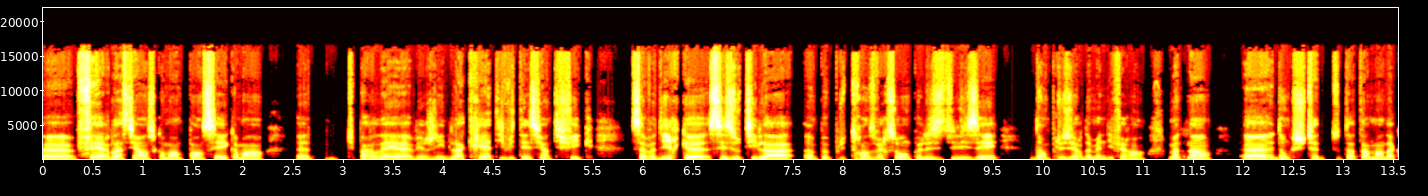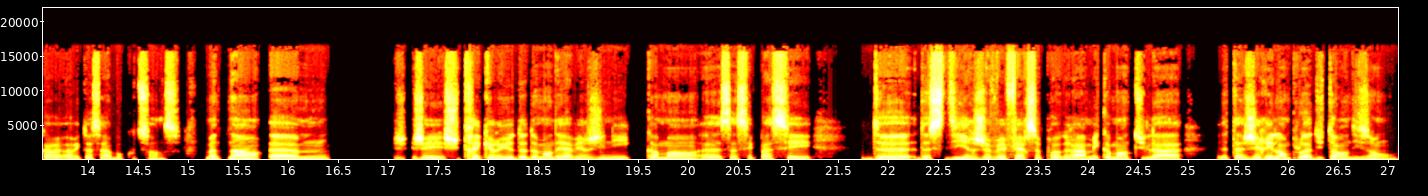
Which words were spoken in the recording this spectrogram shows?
euh, faire la science, comment penser, comment euh, tu parlais, Virginie, de la créativité scientifique. Ça veut dire que ces outils-là, un peu plus transversaux, on peut les utiliser dans plusieurs domaines différents. Maintenant, donc je suis totalement d'accord avec toi, ça a beaucoup de sens. Maintenant, je suis très curieux de demander à Virginie comment euh, ça s'est passé de, de, se dire je vais faire ce programme et comment tu l'as as géré l'emploi du temps, disons,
